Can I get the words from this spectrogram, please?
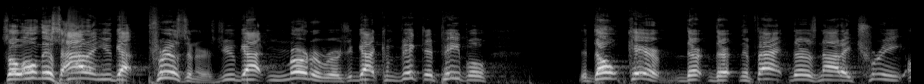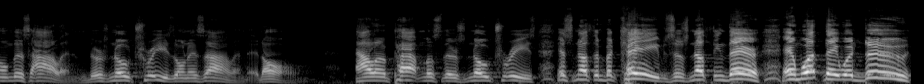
So on this island, you got prisoners, you got murderers, you got convicted people that don't care. There, there, in fact, there's not a tree on this island. There's no trees on this island at all. Island of Patmos, there's no trees. It's nothing but caves. There's nothing there. And what they would do,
